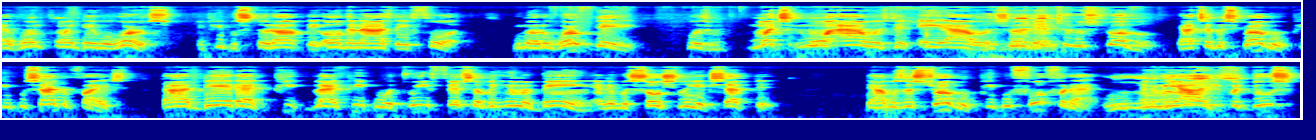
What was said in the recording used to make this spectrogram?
at one point they were worse. And people stood up, they organized, they fought. You know, the workday was much more hours than eight hours. That's right. That took a struggle. That took a struggle. People sacrificed. The idea that pe- black people were three fifths of a human being and it was socially accepted. That was a struggle. People fought for that. Mm-hmm. And reality right. produced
